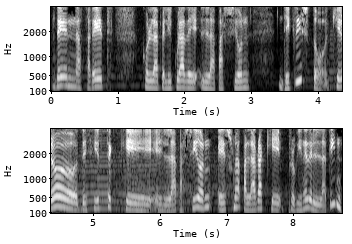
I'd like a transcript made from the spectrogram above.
de Nazaret con la película de La Pasión de Cristo. Quiero decirte que la pasión es una palabra que proviene del latín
